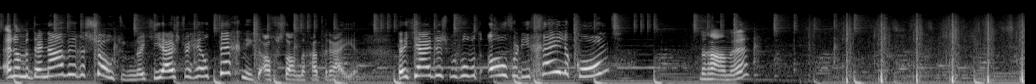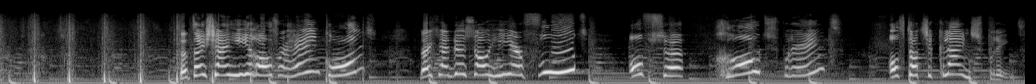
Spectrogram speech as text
En om het daarna weer eens zo te doen. Dat je juist weer heel technisch afstanden gaat rijden. Dat jij dus bijvoorbeeld over die gele komt. Daar gaan we, hè? Dat als jij hier overheen komt, dat jij dus al hier voelt of ze groot springt of dat ze klein springt.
